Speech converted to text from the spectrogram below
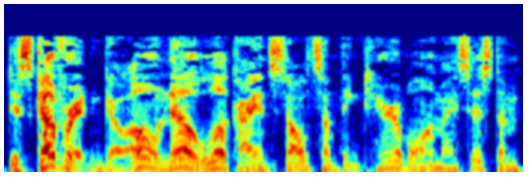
discover it and go, "Oh no, look, I installed something terrible on my system.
